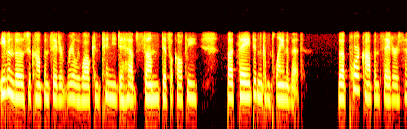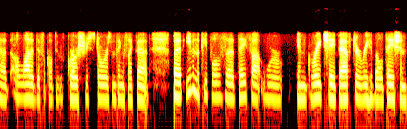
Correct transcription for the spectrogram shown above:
Even those who compensated really well continued to have some difficulty, but they didn't complain of it. The poor compensators had a lot of difficulty with grocery stores and things like that. But even the people that they thought were in great shape after rehabilitation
